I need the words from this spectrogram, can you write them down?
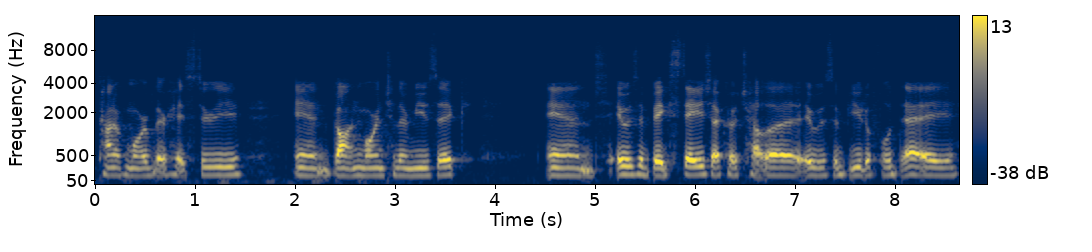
kind of more of their history and gotten more into their music. And it was a big stage at Coachella. It was a beautiful day.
